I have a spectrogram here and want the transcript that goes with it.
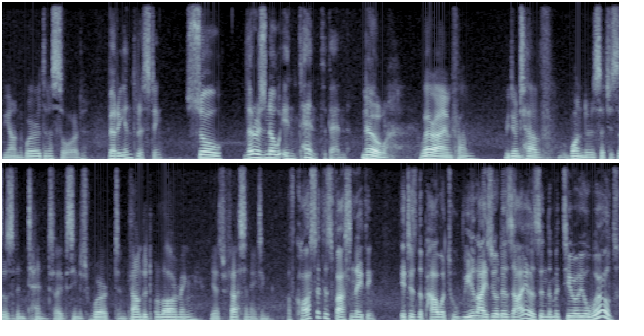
beyond words and a sword. Very interesting. So, there is no intent then? No, where I am from, we don't have wonders such as those of intent. I've seen it worked and found it alarming, yet fascinating. Of course, it is fascinating. It is the power to realize your desires in the material world.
